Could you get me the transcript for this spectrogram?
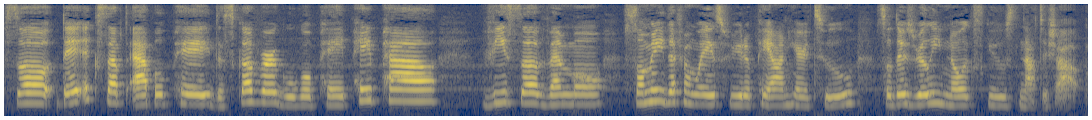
So they accept Apple Pay, Discover, Google Pay, PayPal, Visa, Venmo, so many different ways for you to pay on here too. So there's really no excuse not to shop.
